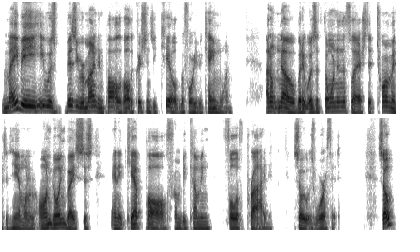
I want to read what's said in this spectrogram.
Maybe he was busy reminding Paul of all the Christians he killed before he became one. I don't know, but it was a thorn in the flesh that tormented him on an ongoing basis and it kept Paul from becoming full of pride. So it was worth it. So,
